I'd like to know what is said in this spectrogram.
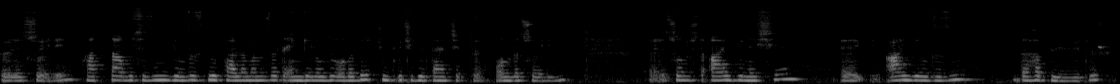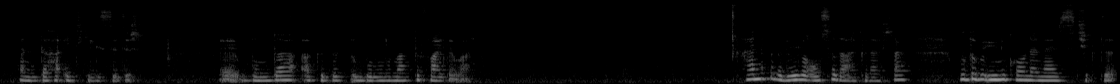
Öyle söyleyeyim. Hatta bu sizin yıldız gibi parlamanıza da engel oluyor olabilir. Çünkü üçü birden çıktı. Onu da söyleyeyim. E, sonuçta ay güneşin, e, ay yıldızın daha büyüğüdür. Hani daha etkilisidir. E, bunda akılda bulundurmakta fayda var. Her ne kadar öyle olsa da arkadaşlar burada bir unicorn enerjisi çıktı.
